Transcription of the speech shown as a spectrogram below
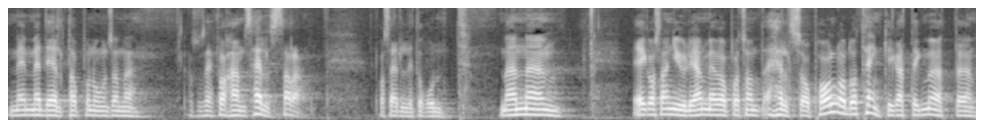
vi, vi deltar på noen sånne si, For hans helse, da. For å si det litt rundt. Men eh, jeg og San Julian vi var på et sånt helseopphold, og da tenker jeg at jeg møter,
